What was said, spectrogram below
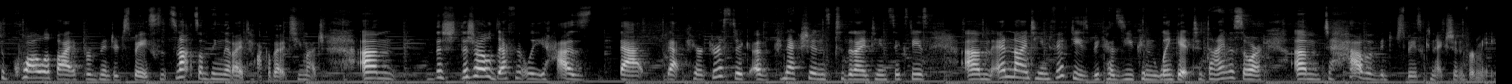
to qualify for vintage space? It's not something that I talk about too much. Um, the, the shuttle definitely has that, that characteristic of connections to the 1960s um, and 1950s because you can link it to Dyna-Soar um, to have a vintage space connection for me.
